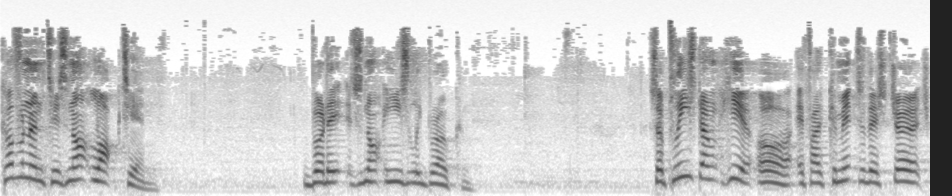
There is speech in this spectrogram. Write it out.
Covenant is not locked in, but it's not easily broken. So please don't hear, oh, if I commit to this church,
